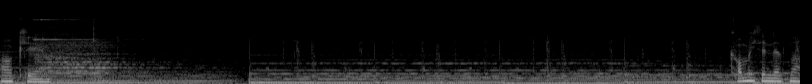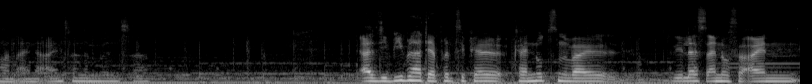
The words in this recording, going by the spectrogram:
Okay. Komme ich denn jetzt noch an eine einzelne Münze? Also die Bibel hat ja prinzipiell keinen Nutzen, weil sie lässt einen nur für einen,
